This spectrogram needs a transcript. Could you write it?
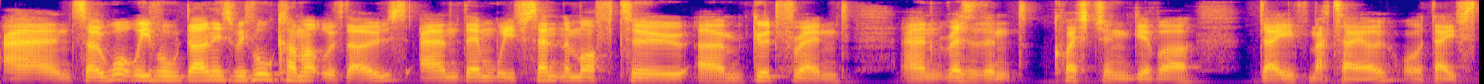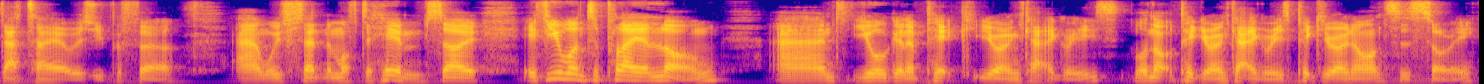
And so what we've all done is we've all come up with those, and then we've sent them off to um, good friend and resident question giver Dave Matteo, or Dave Stateo as you prefer, and we've sent them off to him. So if you want to play along and you're going to pick your own categories, well, not pick your own categories, pick your own answers, sorry,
